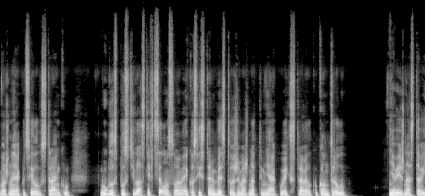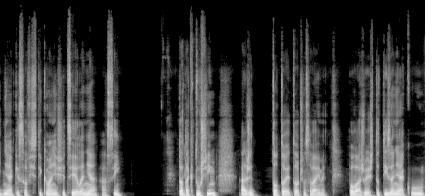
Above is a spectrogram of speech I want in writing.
možno nejakú cieľovú stránku, Google spustí vlastne v celom svojom ekosystéme bez toho, že máš nad tým nejakú extra veľkú kontrolu, nevieš nastaviť nejaké sofistikovanejšie cieľenia, asi. To tak tuším, ale že toto je to, o čom sa bavíme. Považuješ to ty za nejakú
